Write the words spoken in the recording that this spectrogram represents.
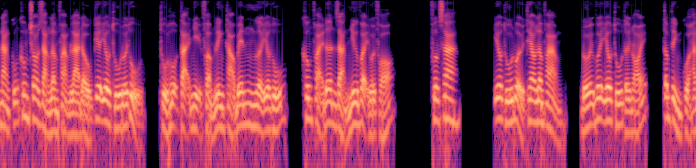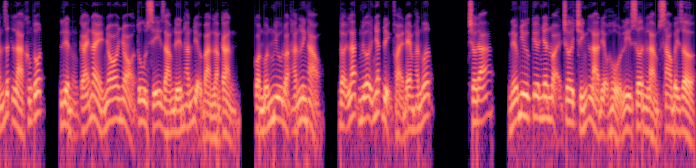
nàng cũng không cho rằng lâm phạm là đầu kia yêu thú đối thủ thủ hộ tại nhị phẩm linh thảo bên người yêu thú, không phải đơn giản như vậy đối phó. Phương xa yêu thú đuổi theo lâm Phàm. đối với yêu thú tới nói, tâm tình của hắn rất là không tốt, liền cái này nho nhỏ tu sĩ dám đến hắn địa bàn làm cản, còn muốn mưu đoạt hắn linh thảo đợi lát nữa nhất định phải đem hắn ướt chờ đã, nếu như kia nhân loại chơi chính là điệu hổ ly sơn làm sao bây giờ?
